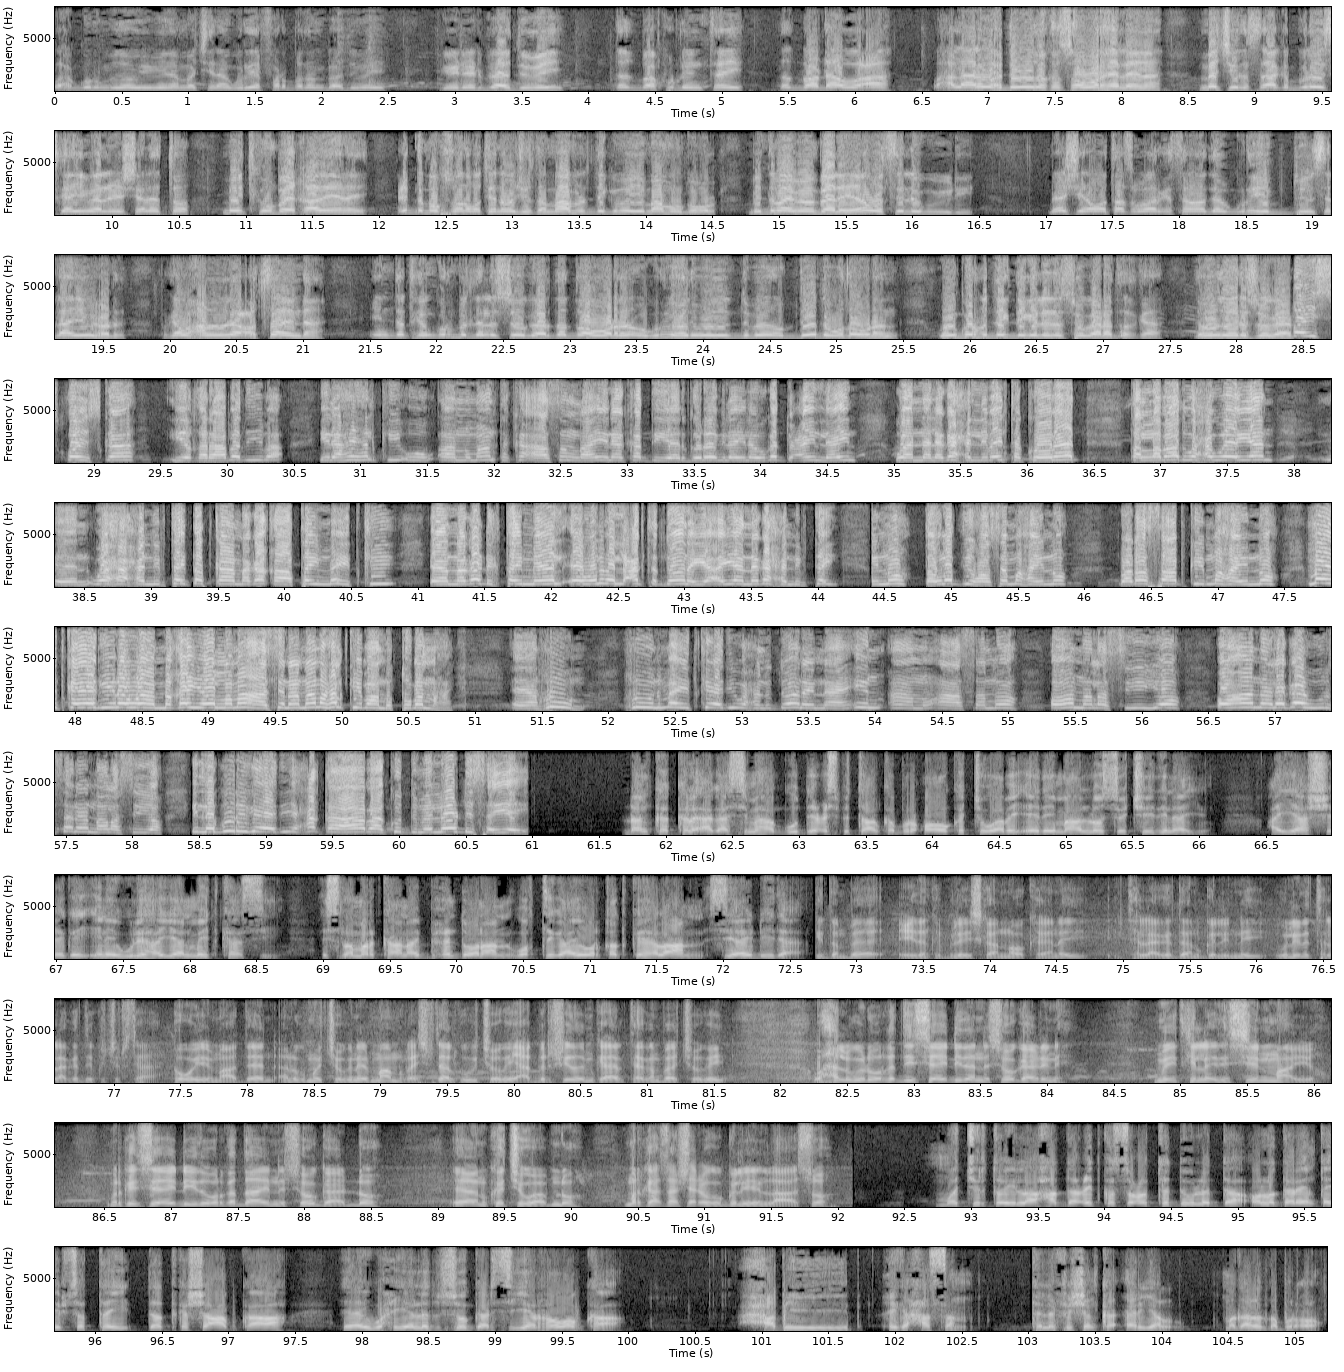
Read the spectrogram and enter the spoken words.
Wax gurmudoo yimina ma jiraan guryo fara badan baa dumay geedheer baa dumay dad baa ku dhintay dad baa dhaawaca. Wax allaale wax dawladoo ka soo war helena ma jiro saaka booliiska yimaal shaleto meydkii un bay qaadeenay. Ciddamba ku soo noqotayna ma jirto maamul degmo iyo maamul gobol. Midnama iman baa layana wase lagu yidhi. Meeshiina waa taas wad arkaysaa guryihii duunsanaa iyo wixii o dhan marka waxaanu le codsanaynaa in dadkan gurbad lala soo gaaro dad baa waran oo guryahooda wada dubeen oo dawladda wada waran waa in gurbad deg dega lala soo gaara dadka dawladda lala soo gaaro qoys qoyska iyo qaraabadiiba ilaahay halkii uu aanu maanta ka aasan lahayn ee ka diyaar garoobi lahayn uga ducayn lahayn waa nalaga xildhibay ta koowaad ta labaad waxa weeyaan waxaa xanibtay dadkaa naga qaatay maydkii ee naga dhigtay meel ee weliba lacagta doonaya ayaa naga xanibtay no dawladdii hoose ma hayno badho saabkii ma hayno maydkayagiina waa maqanyaho lama aasin annana halkii baanu tubannahay ruun ruun maydkeedii waxaanu doonaynaa in aanu aasanno oo nala siiyo oo aan nalaga huursane nala siiyo. Ila gurigeedii xaqa ahaabaa ku dume loo dhisayey. Dhanka kale agaasimaha guud ee cisbitaalka burco oo ka jawaabay eedeymaha loo soo jeedinayo ayaa sheegay inay weli hayaan meydkaasi islamarkaana ay bixin doonaan wakhtiga ay warqad ka helaan c i d da dambe ciidanka bileyska noo keenay tallaagadaanu gelinay welina tallaagaday ku jirtaa. Way yimaadeen anigu ma joogin maamulka cisbitaalka uu joogay cabdirashiid iminka arag taagan baa joogay. Waxaa lagu yidhi warqaddii c i d daanna soo gaadhine meydkii laydin siin maayo. Markay c i d da warqadda ayna soo gaadho ee aannu ka jawaabno markaasaa sharciga ogolaya in la aaso. Ma jirto ilaa hadda cid ka socota dowladda oo la dareen qaybsatay dadka shacabka ah ee ay waxyeelladu soo gaadhsiiyeen roobabka. Xabiib ciga xasan telefishinka eryal magaalada burco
